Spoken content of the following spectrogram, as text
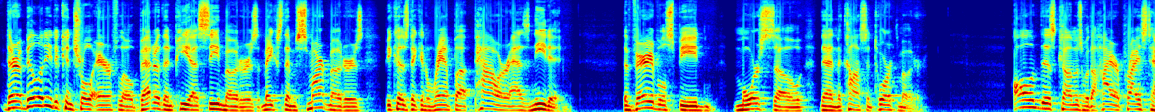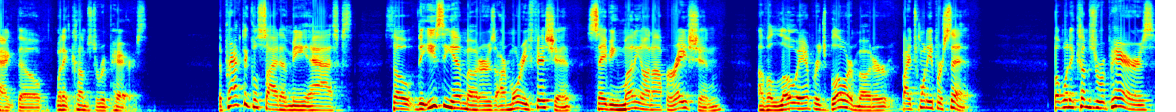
Their ability to control airflow better than PSC motors makes them smart motors because they can ramp up power as needed. The variable speed more so than the constant torque motor. All of this comes with a higher price tag though when it comes to repairs. The practical side of me asks, so the ECM motors are more efficient, saving money on operation of a low amperage blower motor by 20%. But when it comes to repairs,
